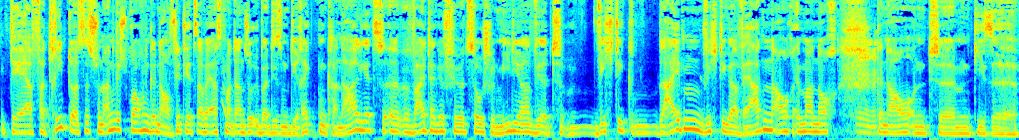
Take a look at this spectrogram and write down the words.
der Vertrieb, du hast es schon angesprochen, genau, wird jetzt aber erstmal dann so über diesen direkten Kanal jetzt äh, weitergeführt. Social Media wird wichtig bleiben, wichtiger werden auch immer noch. Mhm. Genau, und ähm, diese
